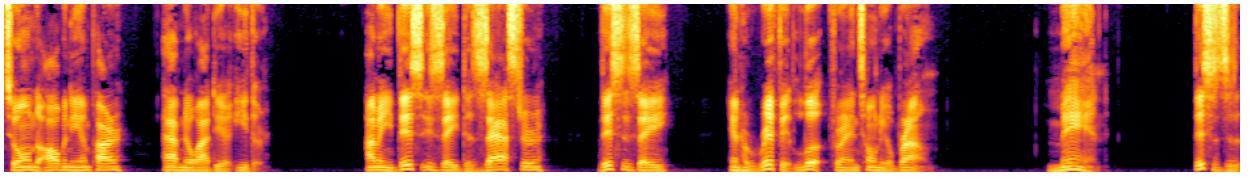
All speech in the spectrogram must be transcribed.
to own the Albany Empire? I have no idea either. I mean, this is a disaster. This is a an horrific look for Antonio Brown. Man, this is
